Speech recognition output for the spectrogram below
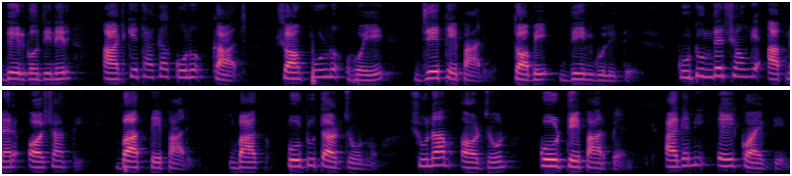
দীর্ঘদিনের আটকে থাকা কোনো কাজ সম্পূর্ণ হয়ে যেতে পারে। তবে দিনগুলিতে কুটুমদের সঙ্গে আপনার অশান্তি বাড়তে পারে বা পটুতার জন্য সুনাম অর্জন করতে পারবেন। আগামী এই কয়েকদিন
